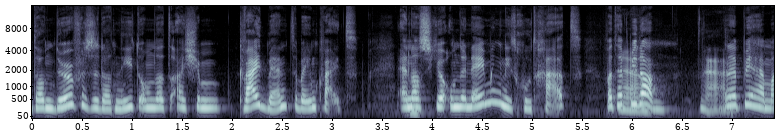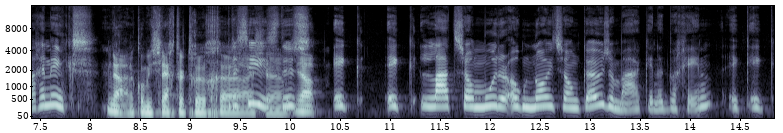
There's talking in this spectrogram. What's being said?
dan durven ze dat niet, omdat als je hem kwijt bent, dan ben je hem kwijt. En als je onderneming niet goed gaat, wat heb je Ja. dan? Ja. Dan heb je helemaal geen niks. Nou, dan kom je slechter terug. Precies, je- dus ja. ik, ik laat zo'n moeder ook nooit zo'n keuze maken in het begin. Ik, ik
